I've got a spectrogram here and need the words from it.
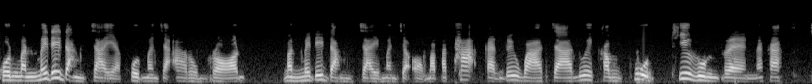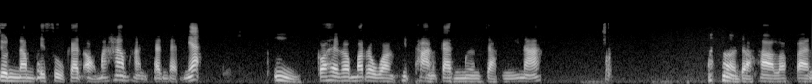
คนมันไม่ได้ดังใจอะคนมันจะอารมณ์ร้อน มันไม่ได้ดังใจมันจะออกมาปะทะกันด้วยวาจาด้วยคำพูดที่รุนแรงนะคะ จนนำไปสู่การออกมาห้ามหันกันแบบเนี้ย อืมก็ให้ระมัดระวังทิศทางการเมืองจากนี้นะเดาฮาลาฟัน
